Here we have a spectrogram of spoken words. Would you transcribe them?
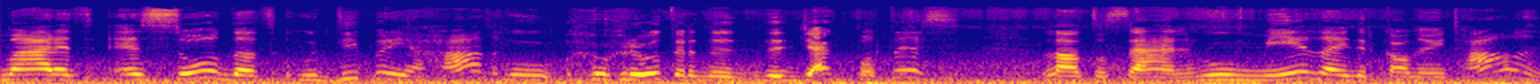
Maar het is zo dat hoe dieper je gaat, hoe, hoe groter de, de jackpot is. Laten we zeggen. Hoe meer dat je er kan uithalen.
